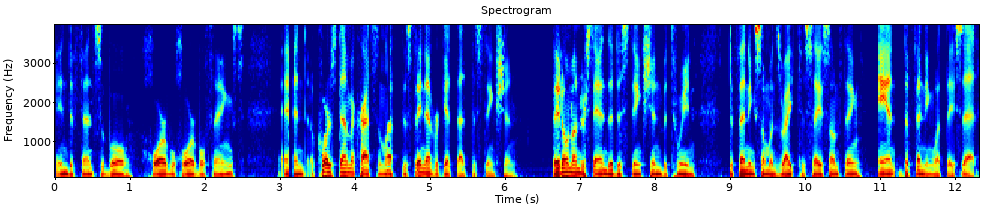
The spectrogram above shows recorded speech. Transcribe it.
indefensible, horrible, horrible things. And of course, Democrats and leftists, they never get that distinction. They don't understand the distinction between defending someone's right to say something and defending what they said.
